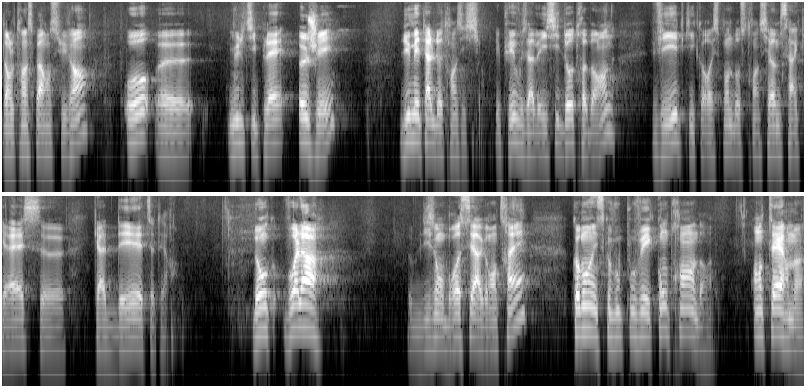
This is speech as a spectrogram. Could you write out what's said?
dans le transparent suivant, au multiplet EG, du métal de transition. Et puis vous avez ici d'autres bandes vides qui correspondent au strontium 5S, 4D, etc. Donc voilà, disons, brossé à grands traits, comment est-ce que vous pouvez comprendre en termes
